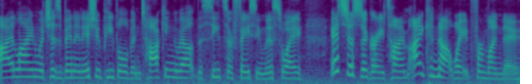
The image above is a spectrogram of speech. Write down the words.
eye line, which has been an issue people have been talking about. The seats are facing this way. It's just a great time. I cannot wait for Monday.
